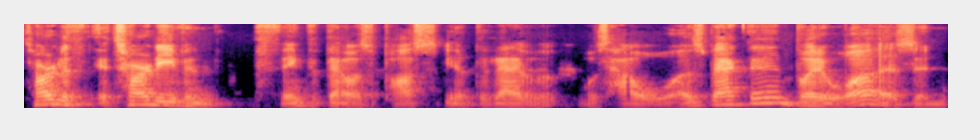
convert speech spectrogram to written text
it's hard to it's hard to even think that that was possible you know, that that was how it was back then, but it was, and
